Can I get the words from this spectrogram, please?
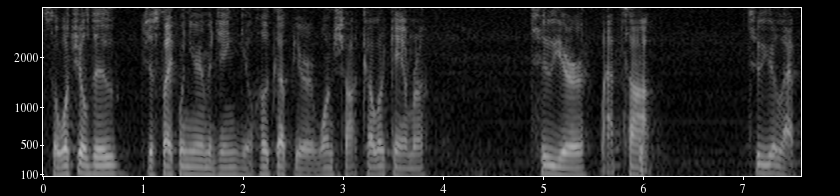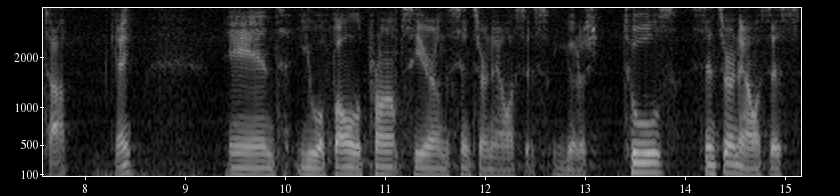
so what you'll do just like when you're imaging you'll hook up your one-shot color camera to your laptop to your laptop okay? And you will follow the prompts here on the sensor analysis. You go to tools sensor analysis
